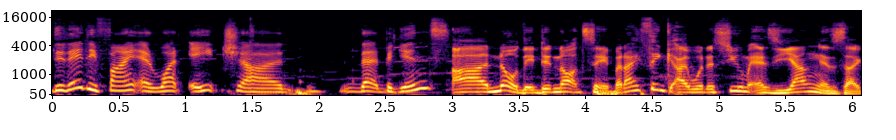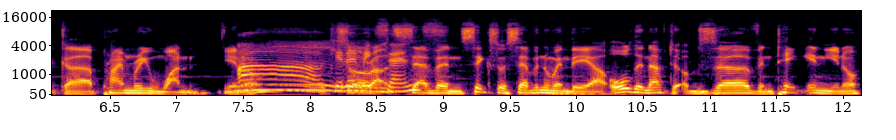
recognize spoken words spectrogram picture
did they define at what age uh, that begins? Uh, no, they did not say, but I think I would assume as young as like uh, primary one, you know? Ah, okay, so that makes around sense. seven, six or seven when they are old enough to observe and take in, you know,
